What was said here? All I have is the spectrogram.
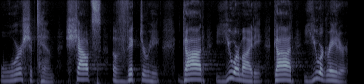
worshiped Him. Shouts of victory. God, you are mighty. God, you are greater.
